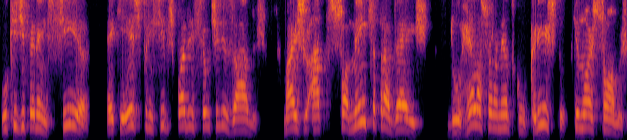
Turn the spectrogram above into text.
O que diferencia é que esses princípios podem ser utilizados, mas somente através do relacionamento com Cristo que nós somos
